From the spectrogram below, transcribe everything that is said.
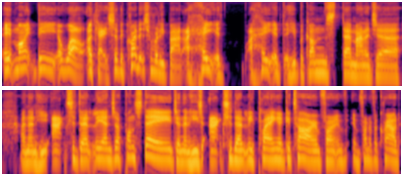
It might be uh, well, okay. So the credits are really bad. I hated, I hated that he becomes their manager, and then he accidentally ends up on stage, and then he's accidentally playing a guitar in front in front of a crowd.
